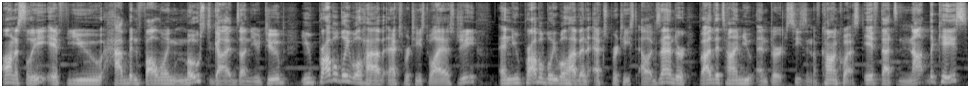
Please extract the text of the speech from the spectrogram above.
honestly if you have been following most guides on YouTube you probably will have an expertise to YSG and you probably will have an expertise Alexander by the time you enter season of conquest. If that's not the case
